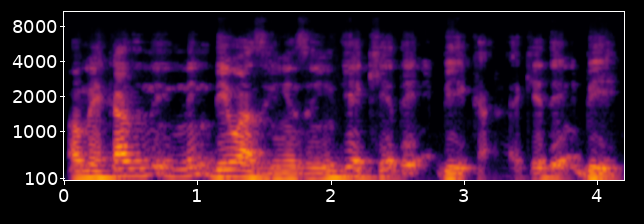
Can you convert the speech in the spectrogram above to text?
O mercado nem, nem deu as linhas ainda, e aqui é DNB, cara. Aqui é DNB,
